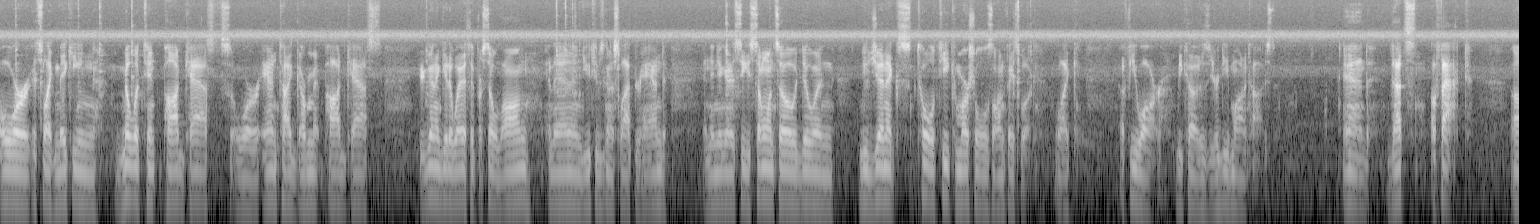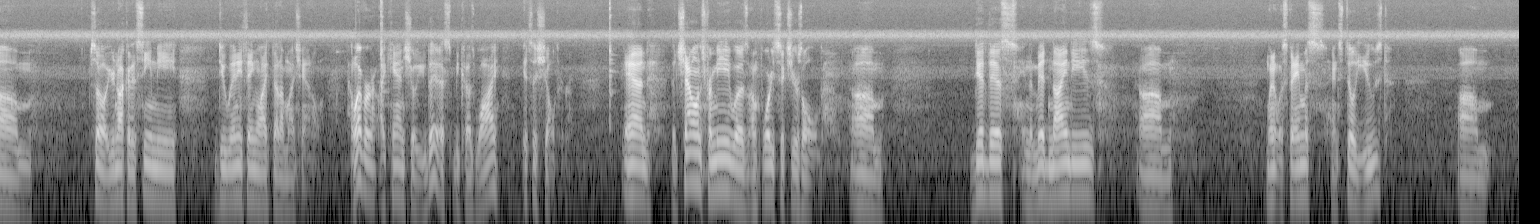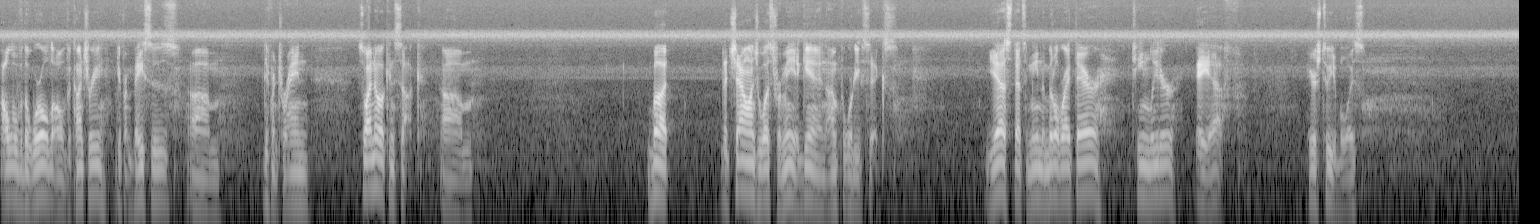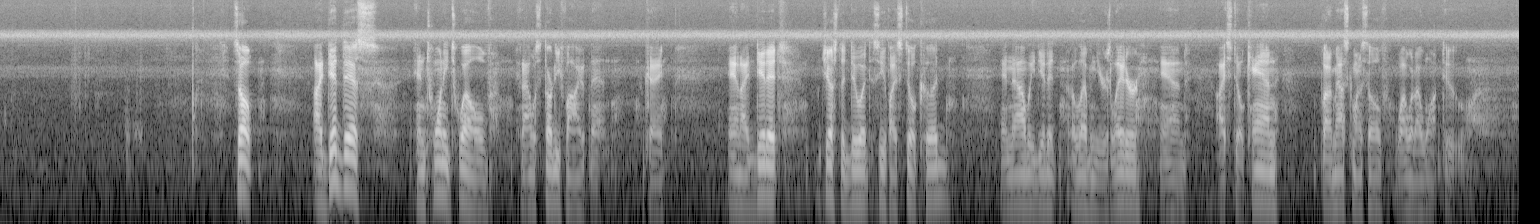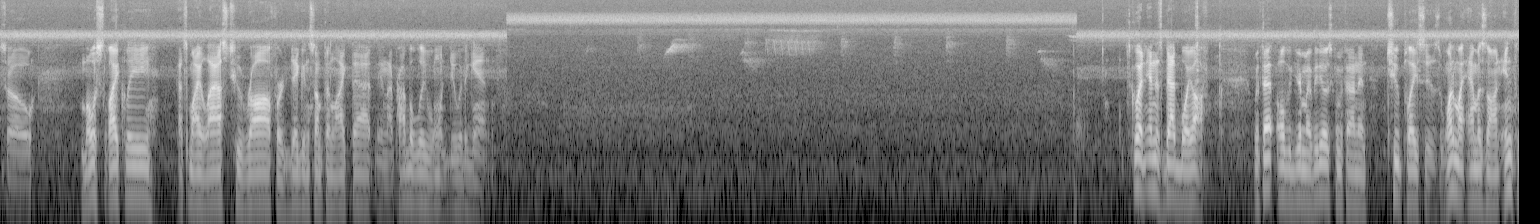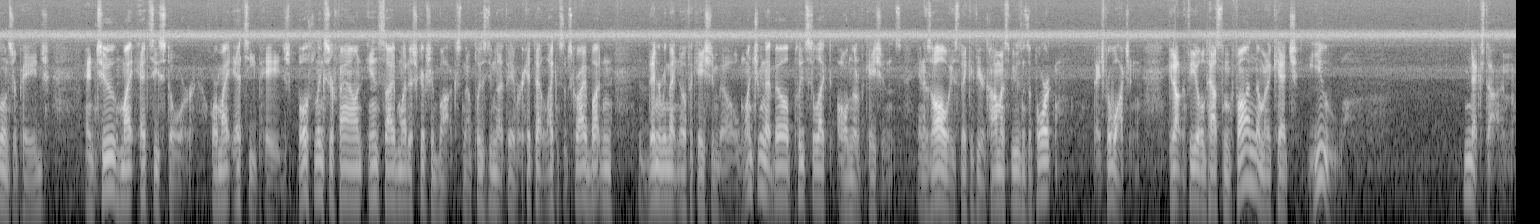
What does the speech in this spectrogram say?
or it's like making militant podcasts or anti-government podcasts. You're going to get away with it for so long, and then YouTube's going to slap your hand, and then you're going to see so-and-so doing eugenics Total T commercials on Facebook, like a few are, because you're demonetized. And that's a fact. Um, so you're not going to see me do anything like that on my channel. However, I can show you this because why? It's a shelter. And the challenge for me was I'm 46 years old. Um, did this in the mid 90s um, when it was famous and still used um, all over the world, all over the country, different bases, um, different terrain. So I know it can suck. Um, but the challenge was for me, again, I'm 46. Yes, that's me in the middle right there. Team leader, AF. Here's to you, boys. So I did this in 2012 and I was 35 then, okay? And I did it just to do it to see if I still could. And now we did it 11 years later and I still can, but I'm asking myself, why would I want to? So most likely that's my last hurrah for digging something like that and I probably won't do it again. Go ahead and end this bad boy off. With that, all the gear in my videos can be found in two places. One, my Amazon influencer page, and two, my Etsy store, or my Etsy page. Both links are found inside my description box. Now please do me that favor, hit that like and subscribe button, then ring that notification bell. Once you ring that bell, please select all notifications. And as always, thank you for your comments, views, and support. Thanks for watching. Get out in the field, have some fun. I'm going to catch you next time.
